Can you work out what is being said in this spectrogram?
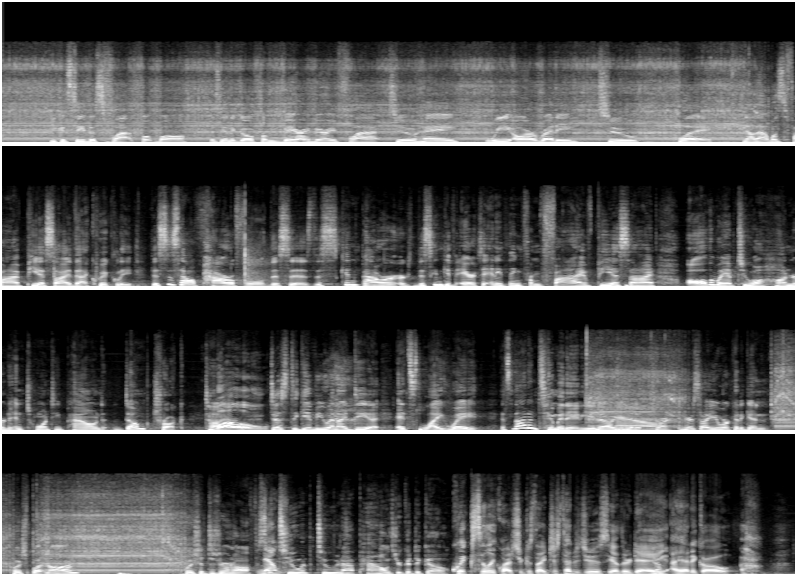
you can see this flat football is gonna go from very, very flat to, hey, we are ready to play. Now that was five PSI that quickly. This is how powerful this is. This can power, or this can give air to anything from five PSI all the way up to a 120 pound dump truck tire. Whoa. Just to give you an idea, it's lightweight, it's not intimidating, you know? You hit it, No. turn, here's how you work it again. Push button on, push it to turn off. Now- so two, two and a half pounds, you're good to go. Quick silly question, because I just had to do this the other day. Yeah. I had to go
